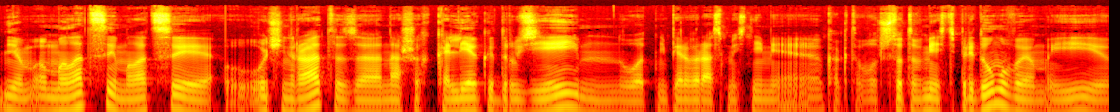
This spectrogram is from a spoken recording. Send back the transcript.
Не, молодцы, молодцы. Очень рад за наших коллег и друзей. Вот, не первый раз мы с ними как-то вот что-то вместе придумываем, и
